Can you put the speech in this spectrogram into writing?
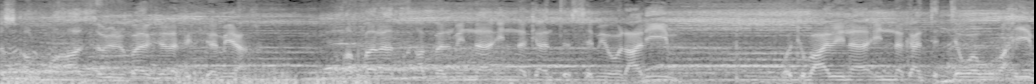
نسأل الله عز وجل يبارك لنا في الجميع. ربنا تقبل منا إنك أنت السميع العليم وتب علينا إنك أنت التواب الرحيم.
